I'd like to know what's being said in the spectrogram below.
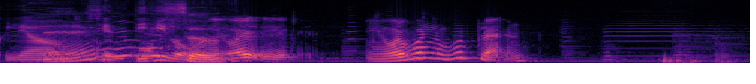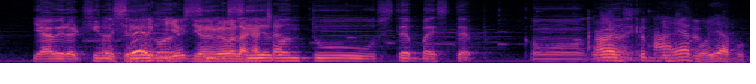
Culiao, ¿Eh? científico. Igual, igual buen, buen plan. Ya, pero chino, Oye, sigue, yo- con, yo sigue- con tu step by step. Como, como Ah, step- Ah, ya, pues ya, pues.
